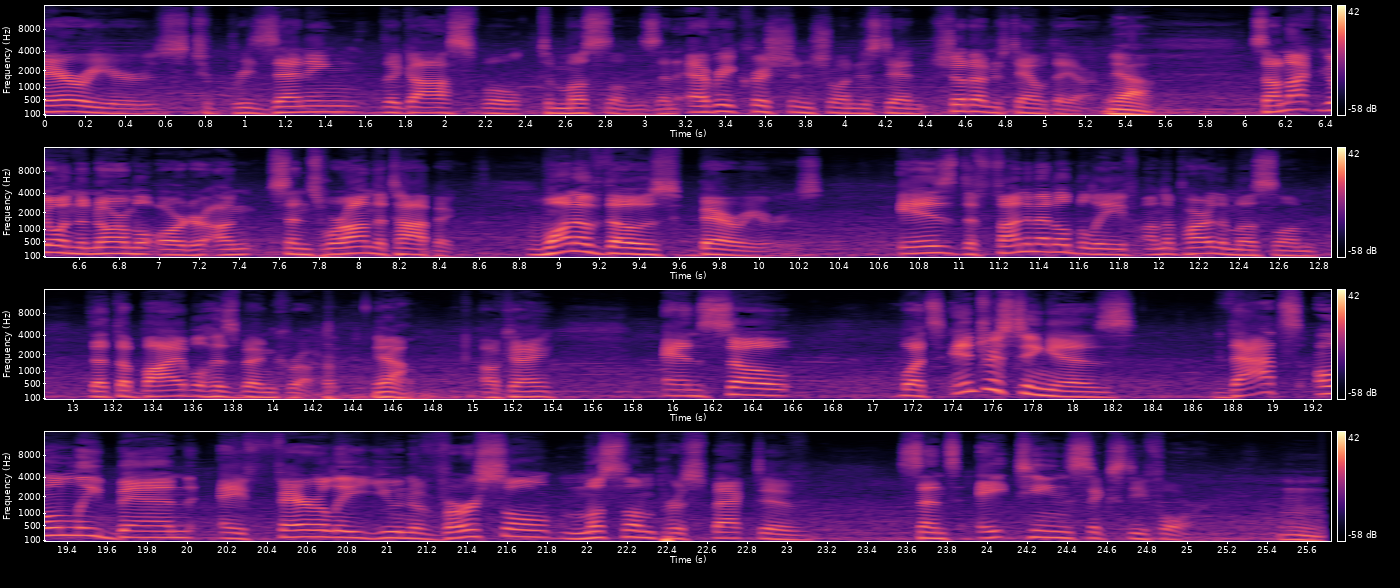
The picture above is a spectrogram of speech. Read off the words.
barriers to presenting the gospel to Muslims, and every Christian should understand should understand what they are. Yeah. So I'm not going to go in the normal order on, since we're on the topic. One of those barriers is the fundamental belief on the part of the Muslim that the Bible has been corrupted. Yeah. Okay? And so what's interesting is that's only been a fairly universal Muslim perspective since 1864. Hmm.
